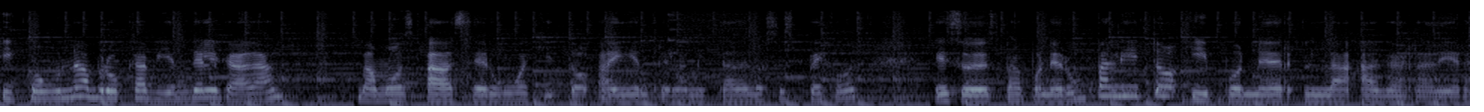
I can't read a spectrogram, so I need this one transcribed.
y con una broca bien delgada vamos a hacer un huequito ahí entre la mitad de los espejos. Eso es para poner un palito y poner la agarradera.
